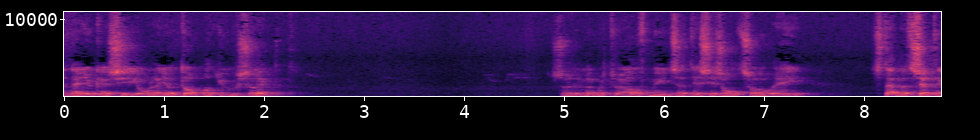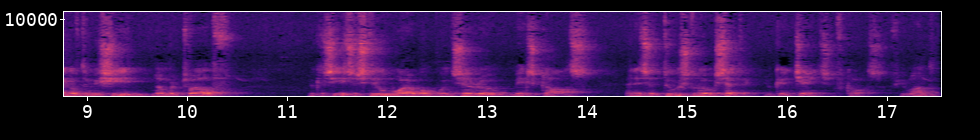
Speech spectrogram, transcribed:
And then you can see already on top what you selected. So the number 12 means that this is also a standard setting of the machine, number 12. You can see it's a steel wire 1.0 mixed gas and it's a two-stroke setting. You can change, of course, if you want.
